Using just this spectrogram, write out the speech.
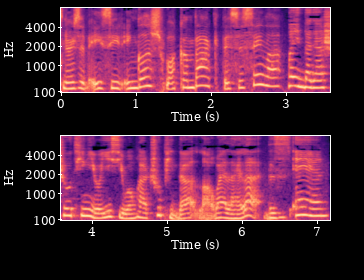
listeners of AC English, welcome back. This is Selah. 欢迎大家收听由一席文化出品的《老外来了》。This is Anne.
